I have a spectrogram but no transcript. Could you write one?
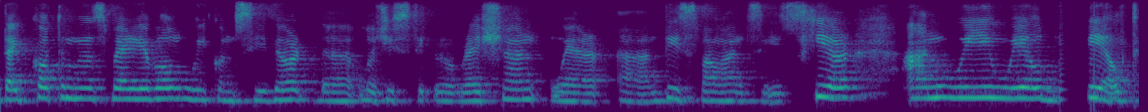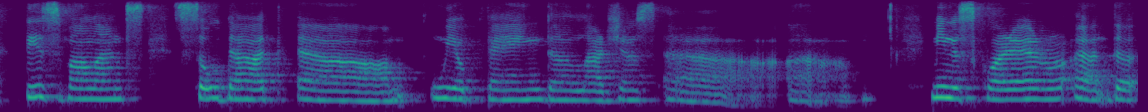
dichotomous variable, we consider the logistic regression where uh, this balance is here. And we will build this balance so that um, we obtain the largest uh, uh mean square error, uh, the,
